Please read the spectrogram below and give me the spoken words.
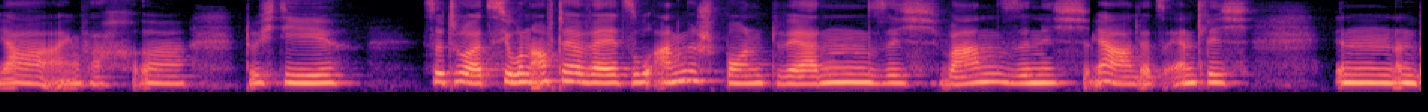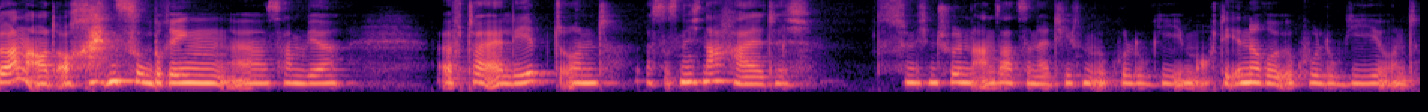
ja einfach äh, durch die Situation auf der Welt so angespornt werden, sich wahnsinnig, ja, letztendlich in einen Burnout auch reinzubringen. Äh, das haben wir öfter erlebt und es ist nicht nachhaltig das finde ich einen schönen Ansatz in der tiefen Ökologie, eben auch die innere Ökologie und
